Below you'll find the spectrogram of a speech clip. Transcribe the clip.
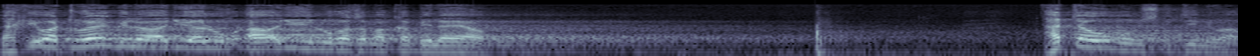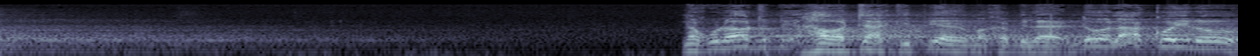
Lakini watu wengi leo hawajui lugha za makabila yao. Hata humo msikitini wapo na kuna watu pia hawataki pia makabila yao. Ndio lako hilo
